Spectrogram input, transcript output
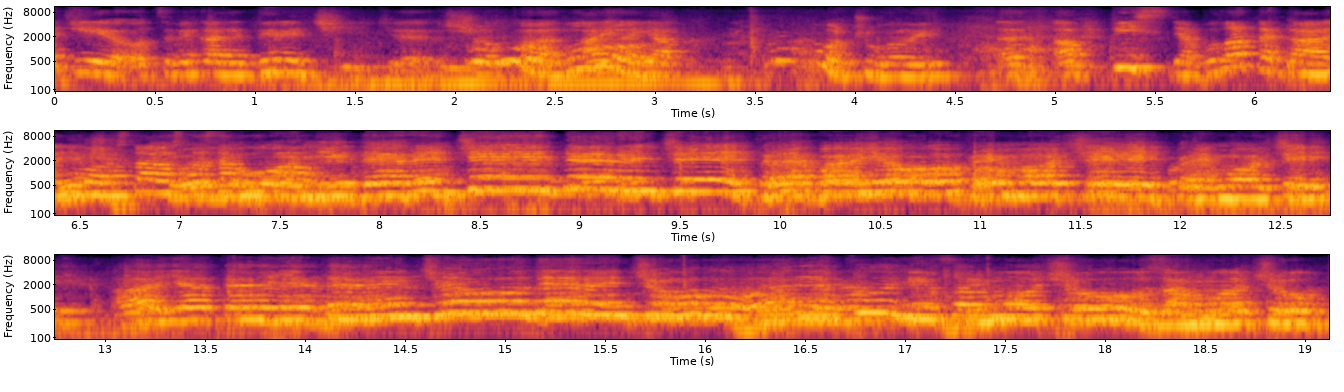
такі, оце ви кажете, диричіть, що Було, а, було. а як? Почували. Е, А пісня була така, якщо сталося за Сьогодні деренчить, деренчить, треба його примочить, примочить. А я тебе деренчу, деренчу, деренчу, примочу, замочу.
